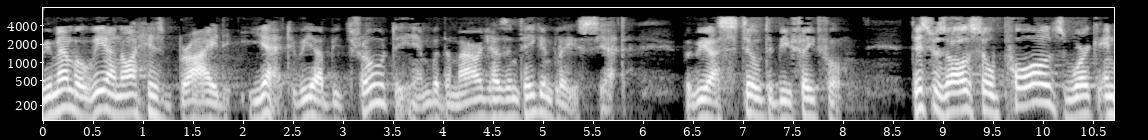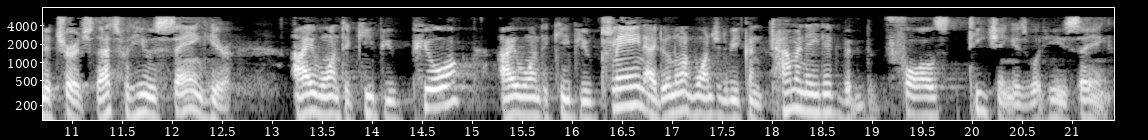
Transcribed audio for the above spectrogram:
Remember, we are not His bride yet. We are betrothed to Him, but the marriage hasn't taken place yet. But we are still to be faithful. This was also Paul's work in the church. That's what he was saying here. I want to keep you pure. I want to keep you clean. I do not want you to be contaminated with false teaching is what he is saying.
